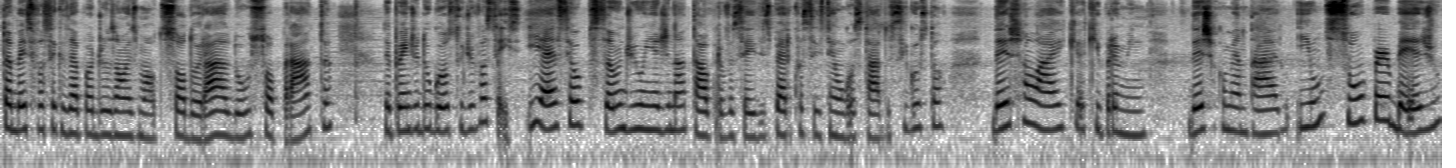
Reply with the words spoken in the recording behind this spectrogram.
Também, se você quiser, pode usar um esmalte só dourado ou só prata. Depende do gosto de vocês. E essa é a opção de unha de Natal para vocês. Espero que vocês tenham gostado. Se gostou, deixa like aqui para mim, deixa comentário e um super beijo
